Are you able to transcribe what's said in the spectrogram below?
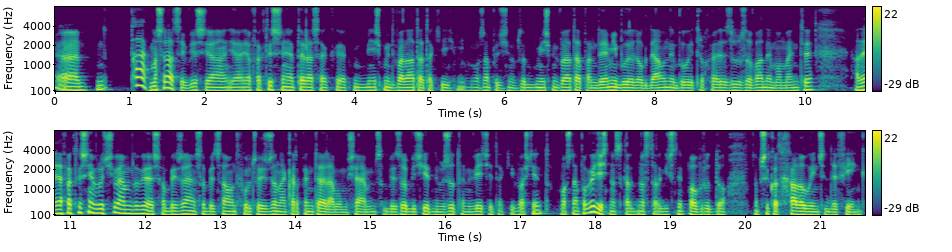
E, tak, masz rację, wiesz, ja, ja, ja faktycznie teraz, jak, jak mieliśmy dwa lata takiej, można powiedzieć, no, mieliśmy dwa lata pandemii, były lockdowny, były trochę zluzowane momenty, ale ja faktycznie wróciłem, do, wiesz, obejrzałem sobie całą twórczość Johna Carpentera, bo musiałem sobie zrobić jednym rzutem, wiecie, taki właśnie, można powiedzieć, nostalgiczny powrót do na przykład Halloween czy The Thing.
